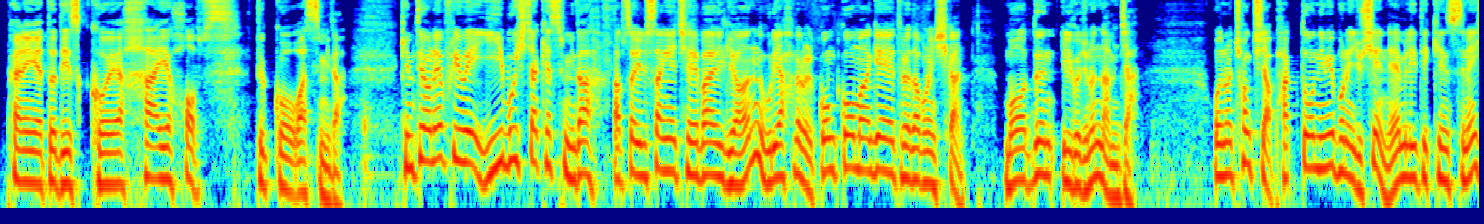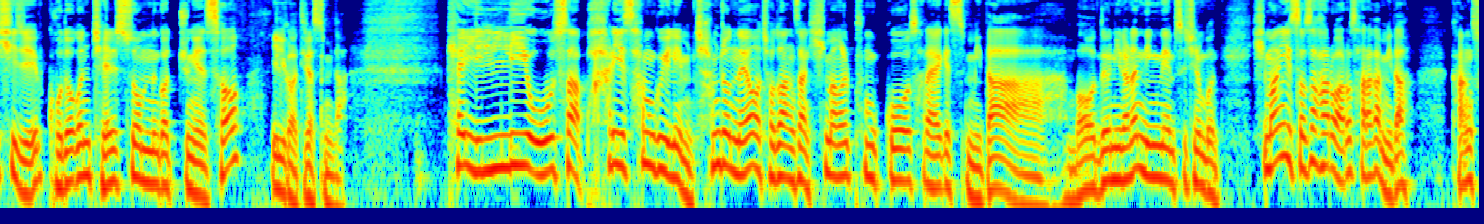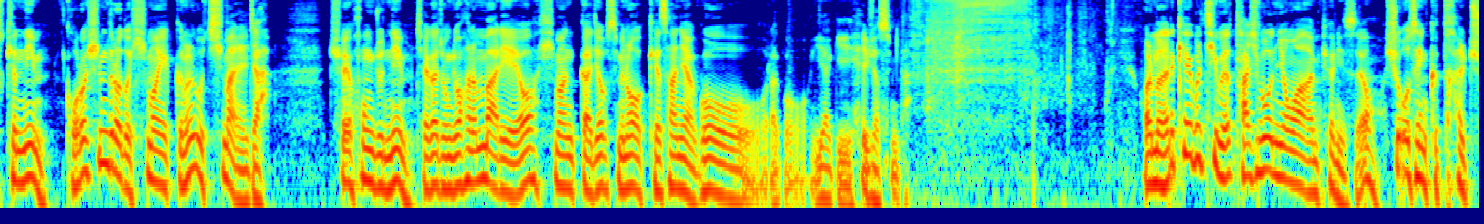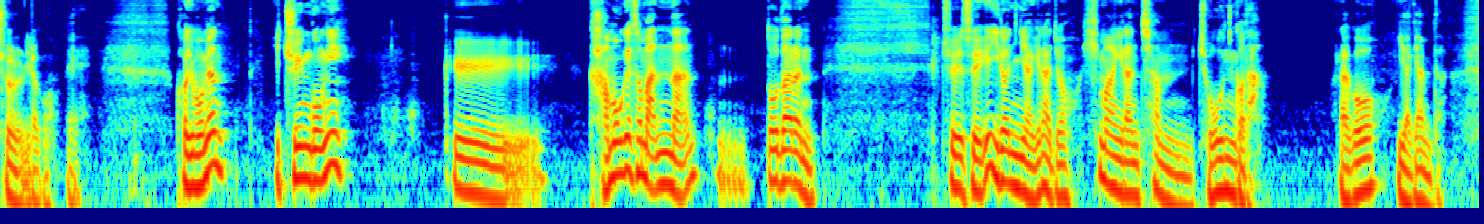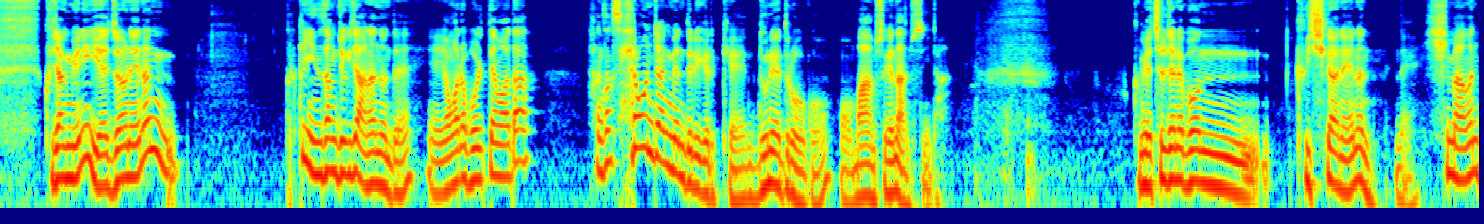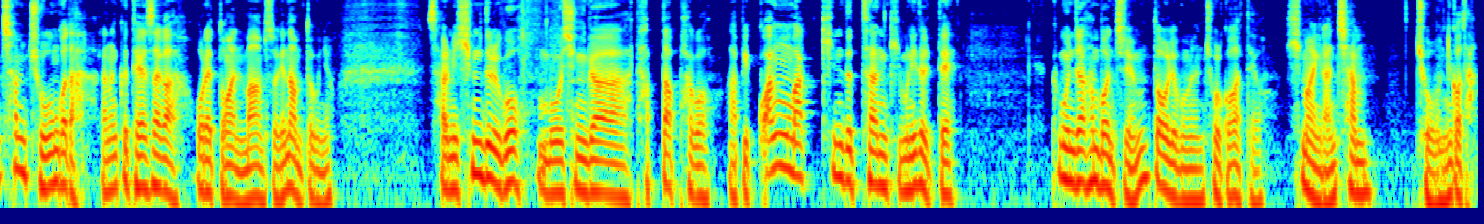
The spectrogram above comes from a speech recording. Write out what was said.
Panic! At The Disco의 High Hopes 듣고 왔습니다. 김태훈의 Freeway 2부 시작했습니다. 앞서 일상의 재발견, 우리 하루를 꼼꼼하게 들여다보는 시간, 뭐든 읽어주는 남자. 오늘 청취자 박도님이 보내주신 에밀리 디킨슨의 시집 고독은 잴 수 없는 것 중에서 읽어드렸습니다. K125482391님 참 좋네요. 저도 항상 희망을 품고 살아야겠습니다. 뭐든이라는 닉네임 쓰시는 분 희망이 있어서 하루하루 살아갑니다. 강숙현님 고로 힘들어도 희망의 끈을 놓지 말자. 최홍주님 제가 종종 하는 말이에요. 희망까지 없으면 어떻게 사냐고 라고 이야기해 주셨습니다. 얼마 전에 케이블 TV에서 다시 본 영화 한 편이 있어요. 쇼생크 탈출이라고. 네. 거기 보면 이 주인공이 그 감옥에서 만난 또 다른 죄수에게 이런 이야기를 하죠. 희망이란 참 좋은 거다. 라고 이야기합니다. 그 장면이 예전에는 그렇게 인상적이지 않았는데 예, 영화를 볼 때마다 항상 새로운 장면들이 이렇게 눈에 들어오고 어, 마음속에 남습니다. 그 며칠 전에 본 그 시간에는 네, 희망은 참 좋은 거다라는 그 대사가 오랫동안 마음속에 남더군요. 삶이 힘들고 무엇인가 답답하고 앞이 꽉 막힌 듯한 기분이 들 때 그 문장 한 번쯤 떠올려 보면 좋을 것 같아요. 희망이란 참 좋은 거다.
